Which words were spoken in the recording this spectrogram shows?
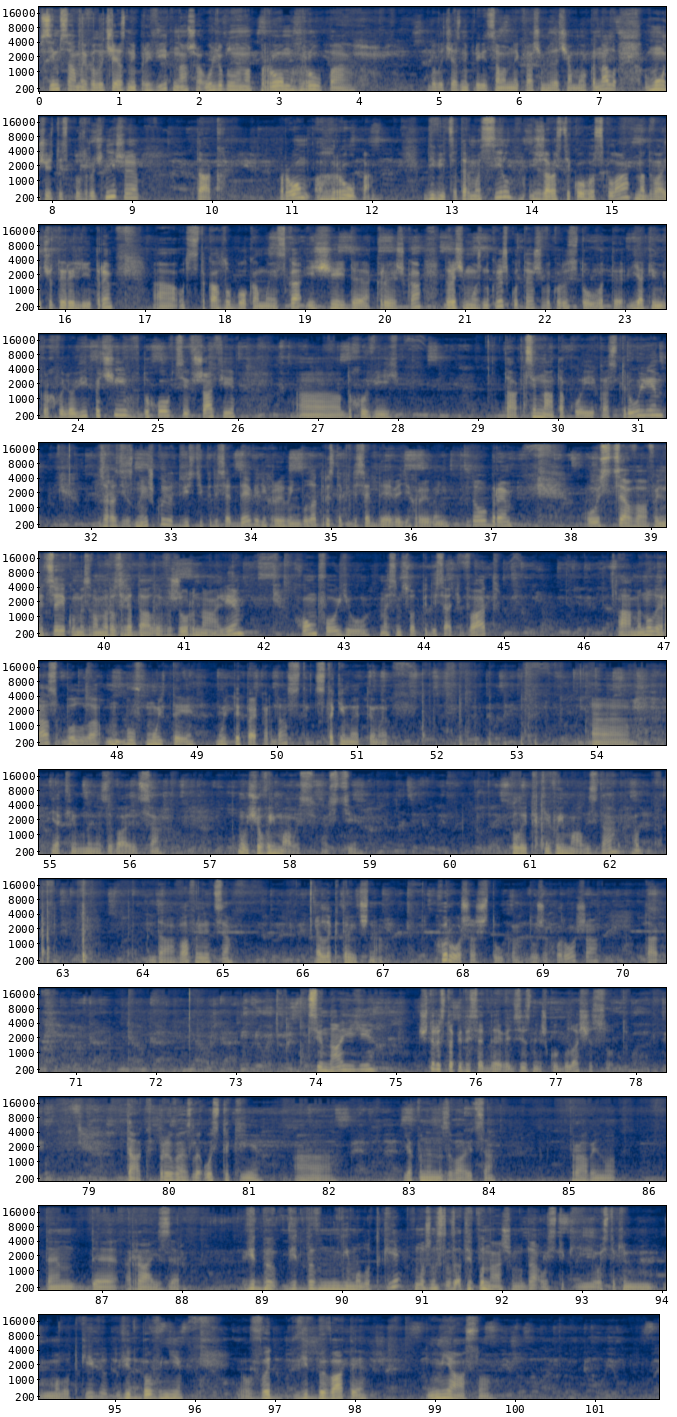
Всім самий величезний привіт, наша улюблена промгрупа. Величезний привіт самим найкращим глядачам мого каналу. Вмощуйтесь позручніше. Так, промгрупа. Дивіться, термосіл із жаростійкого скла на 2,4 літри. Ось така глибока миска. І ще йде кришка. До речі, можна кришку теж використовувати як і в мікрохвильовій печі, в духовці, в шафі духовій. Так, ціна такої каструлі. Зараз зі знижкою 259 гривень, була 359 гривень. Добре. Ось ця вафельниця, яку ми з вами розглядали в журналі. Home for You на 750 Вт. А минулий раз була, був мульти, мультипекар, да? з, з такими тими. Е, як вони називаються? Ну, що виймались ось ці плитки виймались, да? От, да, вафельниця електрична. Хороша штука, дуже хороша. Так. Ціна її 459 зі знижкою була 600. Так, привезли ось такі, а, як вони називаються правильно, тендерайзер. Відбив, відбивні молотки, можна сказати по-нашому. Да? Ось такі, ось такі молотки відбивні. Вид- відбивати м'ясо.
